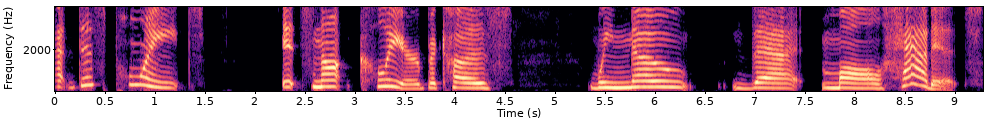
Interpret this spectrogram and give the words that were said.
At this point, it's not clear because we know that Maul had it,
